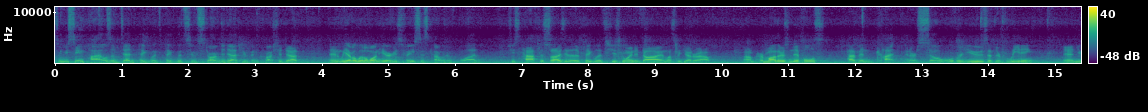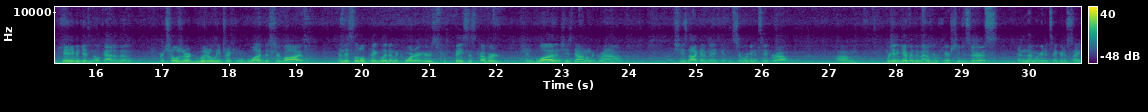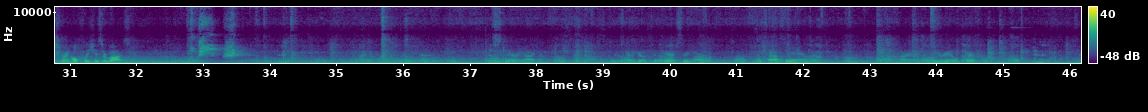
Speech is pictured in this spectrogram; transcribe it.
So we've seen piles of dead piglets, piglets who've starved to death, who've been crushed to death. And we have a little one here whose face is covered with blood. She's half the size of the other piglets. She's going to die unless we get her out. Um, her mother's nipples have been cut and are so overused that they're bleeding, and you can't even get milk out of them. Her children are literally drinking blood to survive. And this little piglet in the corner, whose face is covered in blood and she's down on the ground, she's not going to make it. And so we're going to take her out. Um, we're going to give her the medical care she deserves, and then we're going to take her to sanctuary, and hopefully she survives. I know. It's scary, I know. We're just going to go through here, sweetheart. Uh, uh, and pass you to Andrew. All right, Andrew, be real uh, careful.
